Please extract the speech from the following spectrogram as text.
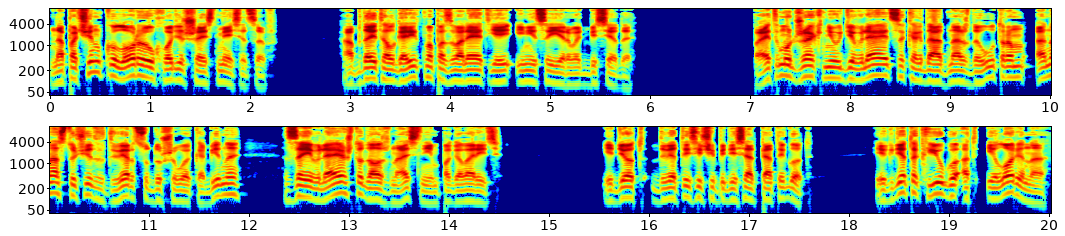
На починку Лоры уходит 6 месяцев. Апдейт алгоритма позволяет ей инициировать беседы. Поэтому Джек не удивляется, когда однажды утром она стучит в дверцу душевой кабины заявляя, что должна с ним поговорить. Идет 2055 год, и где-то к югу от Илорина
